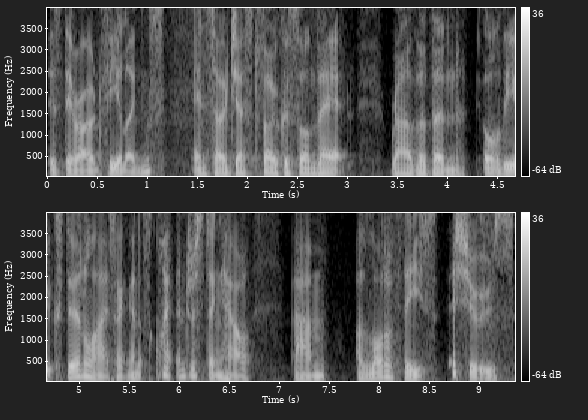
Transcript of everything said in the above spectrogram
is their own feelings. And so just focus on that rather than all the externalizing. And it's quite interesting how um, a lot of these issues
